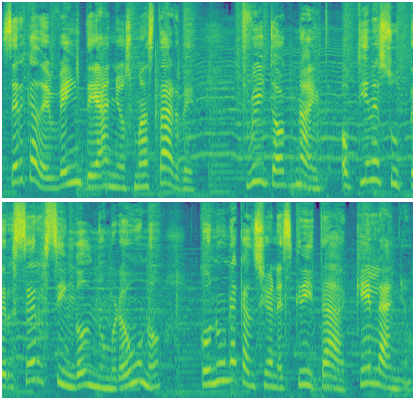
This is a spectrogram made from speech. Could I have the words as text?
Cerca de 20 años más tarde, Three Dog Night obtiene su tercer single número uno con una canción escrita aquel año,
